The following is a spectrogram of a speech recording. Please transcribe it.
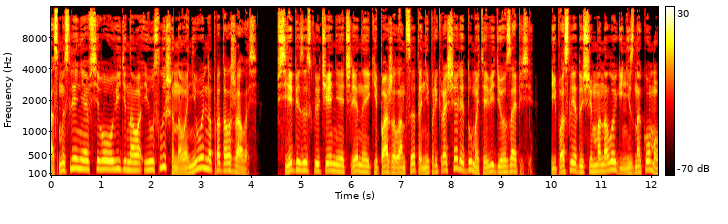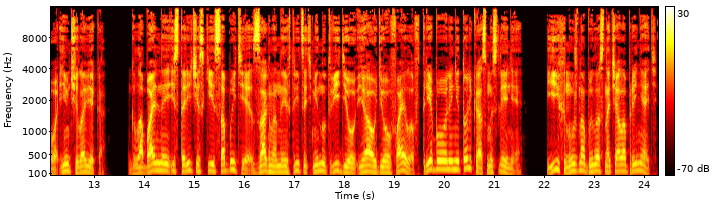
Осмысление всего увиденного и услышанного невольно продолжалось. Все без исключения члены экипажа «Ланцета» не прекращали думать о видеозаписи и последующем монологе незнакомого им человека. Глобальные исторические события, загнанные в 30 минут видео и аудиофайлов, требовали не только осмысления. Их нужно было сначала принять,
